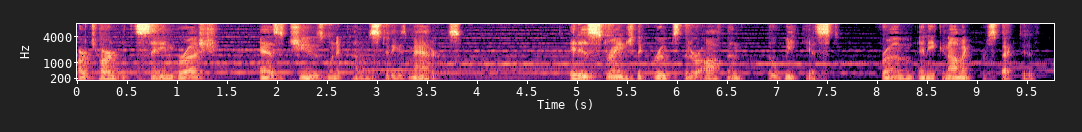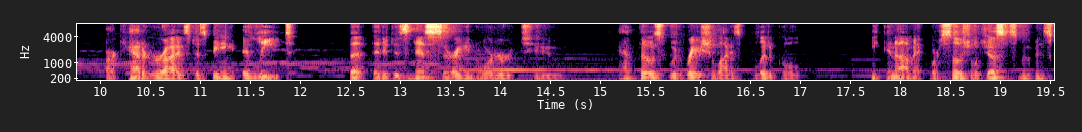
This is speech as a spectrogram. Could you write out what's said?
are tarred with the same brush as Jews when it comes to these matters. It is strange that groups that are often the weakest from an economic perspective are categorized as being elite, but that it is necessary in order to have those who would racialize political, economic, or social justice movements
